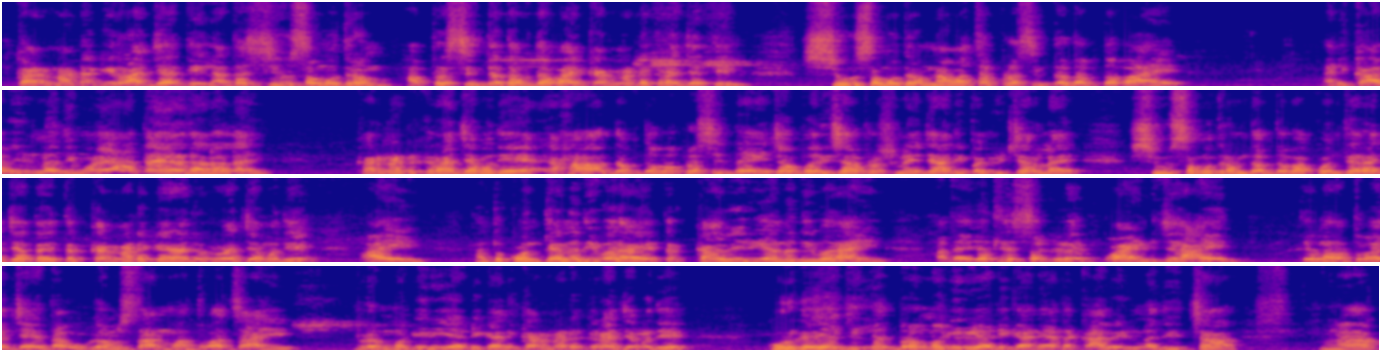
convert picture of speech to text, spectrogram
कर्नाटक राज्यातील आता शिवसमुद्रम हा प्रसिद्ध धबधबा आहे. कर्नाटक राज्यातील शिवसमुद्रम नावाचा प्रसिद्ध धबधबा आहे. आणि कावेरी नदीमुळे हा तयार झालेला आहे. कर्नाटक राज्यामध्ये हा धबधबा प्रसिद्ध आहे. याच्यावर परिसर प्रश्न याच्या आधी पण विचारलाय. शिवसमुद्रम धबधबा कोणत्या राज्यात आहे? तर कर्नाटक या राज्यामध्ये आहे. आणि तो कोणत्या नदीवर आहे? तर कावेरी या नदीवर आहे. आता याच्यातले सगळे पॉईंट जे आहेत ते महत्त्वाचे आहेत. आता उगमस्थान महत्वाचं आहे. ब्रह्मगिरी या ठिकाणी कर्नाटक राज्यामध्ये कुर्ग या जिल्ह्यात ब्रह्मगिरी या ठिकाणी. आता कावेरी नदीच्या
